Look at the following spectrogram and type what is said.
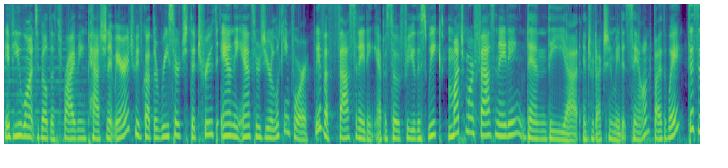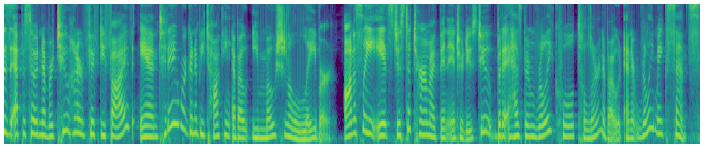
If you want to build a thriving, passionate marriage, we've got the research, the truth, and the answers you're looking for. We have a fascinating episode for you this week, much more fascinating than the uh, introduction made it sound, by the way. This is episode number 255, and today we're going to be talking about emotional labor. Honestly, it's just a term I've been introduced to, but it has been really cool to learn about, and it really makes sense.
